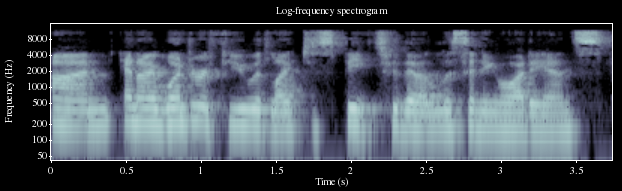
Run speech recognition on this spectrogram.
on, and I wonder if you would like to speak to the listening audience.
